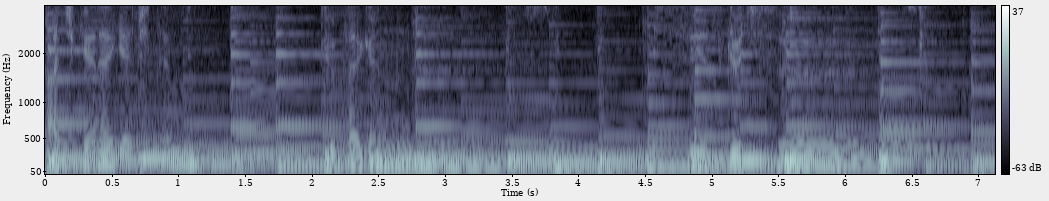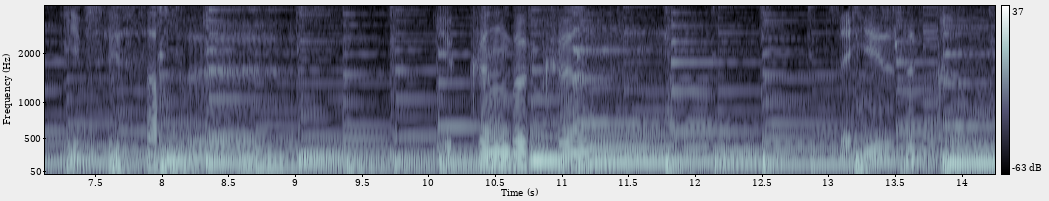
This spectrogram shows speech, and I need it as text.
kaç kere geçtim güpe gündüz işsiz güçsüz ipsiz sapsız yıkın bıkkın zehir zıkkın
